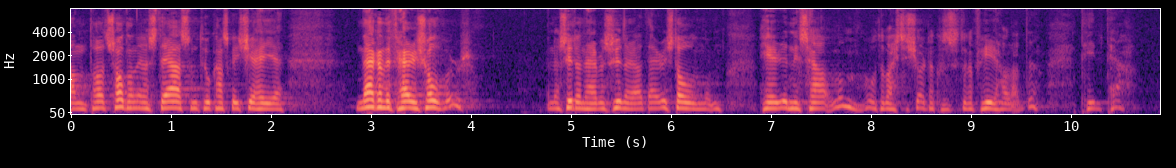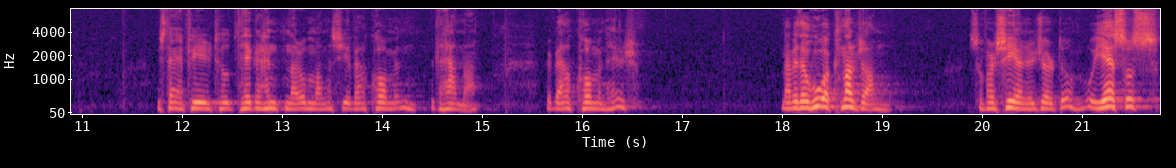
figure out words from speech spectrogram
han, ta et sådant en steg som du kanskje ikkje hei, nekande færre sjolver. Men jeg sitter her ved syner av der, i stålen, her inne i salen, og du veist ikke kjørt, hvordan du kan firhalla det til det. I stedet for, du teker hendene om han og sier, velkommen til henne. Velkommen her. Velkommen her Men vi tar hoa knarra, som farsierne gjør det. Og Jesus,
